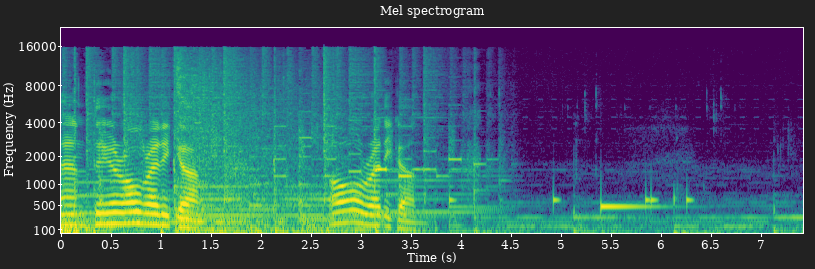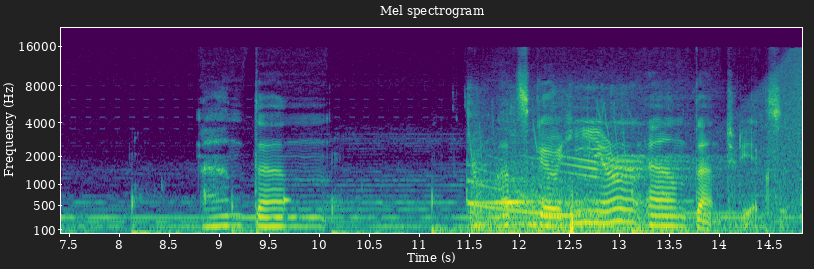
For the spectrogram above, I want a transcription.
And they're already gone. Already gone. And then let's go here and then to the exit.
